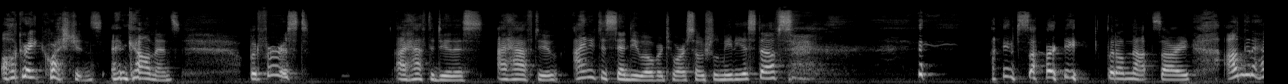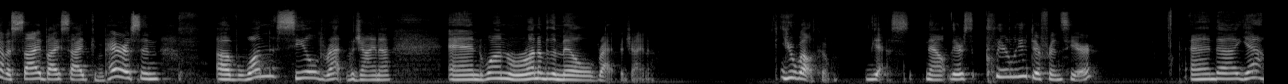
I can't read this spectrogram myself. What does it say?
all great questions and comments. But first, I have to do this. I have to. I need to send you over to our social media stuffs. I'm sorry, but I'm not sorry. I'm going to have a side by side comparison of one sealed rat vagina and one run of the mill rat vagina. You're welcome. Yes. Now, there's clearly a difference here. And uh, yeah,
